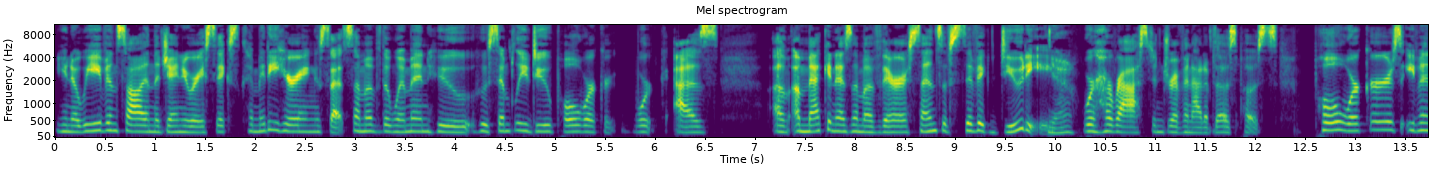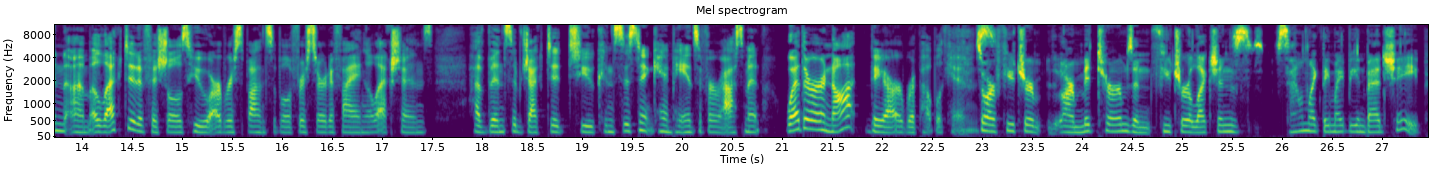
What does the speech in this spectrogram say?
you know, we even saw in the January 6th committee hearings that some of the women who who simply do poll work work as a, a mechanism of their sense of civic duty Yeah. were harassed and driven out of those posts. Poll workers, even um, elected officials who are responsible for certifying elections, have been subjected to consistent campaigns of harassment, whether or not they are Republicans. so our future, our midterms and future elections sound like they might be in bad shape.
